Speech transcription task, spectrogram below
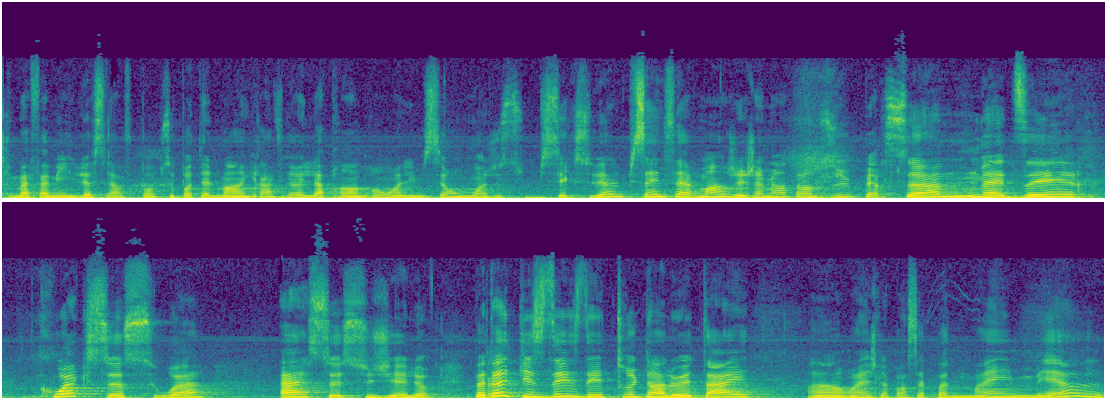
puis ma famille ne le savent pas, c'est pas tellement grave, ils l'apprendront à l'émission. Moi, je suis bisexuelle, puis sincèrement, j'ai jamais entendu personne me dire quoi que ce soit à ce sujet-là. Peut-être qu'ils se disent des trucs dans leur tête. Ah ouais, je la pensais pas de même, elle.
